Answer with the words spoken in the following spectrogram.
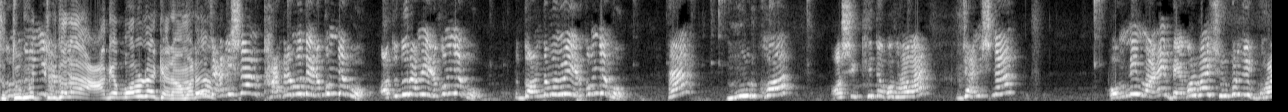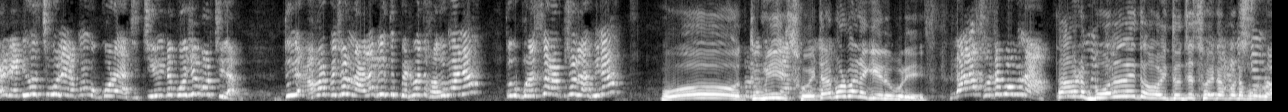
তো তুমি তুমি তাহলে আগে বলো না কেন আমারে? জানিস না মধ্যে এরকম যাব? অত দূর আমি এরকম যাব? দমদম আমি এরকম যাব? হ্যাঁ? মূর্খ অশিক্ষিত কোথাকার জানিস না? অমনি মানে বেগর ভাই শুরু করে তুই ঘরে রেডি হচ্ছি বলে এরকম করে আছি। চিড়িটা পয়সা করছিলাম। তুই আমার পেছনে না লাগলে তুই পেট ব্যথা হজম হয় না? তোকে বলেছিলাম আমার পেছনে লাগবি না? ও তুমি সোয়েটার পরবা নাকি এর উপরে? না সোটা পাবো না। তা আমরা বললেই তো হইতো যে সোয়েটার পরে পরবা।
